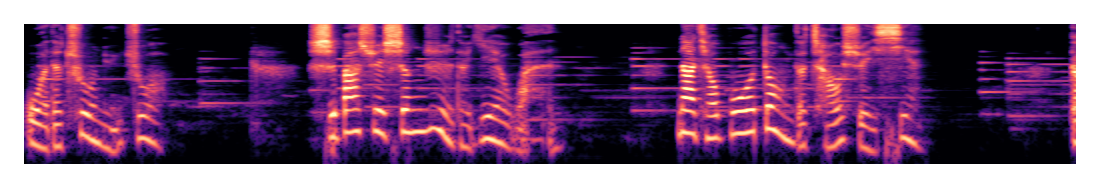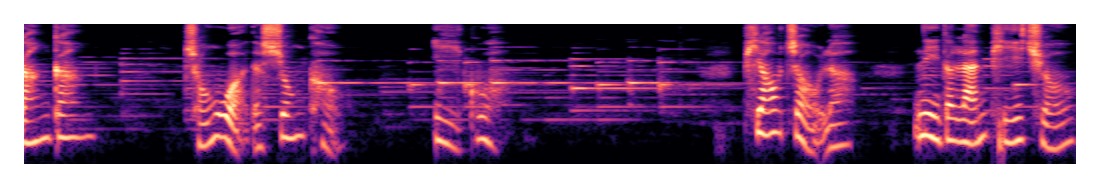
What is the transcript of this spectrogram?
我的处女座。十八岁生日的夜晚，那条波动的潮水线，刚刚从我的胸口溢过，飘走了你的蓝皮球。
